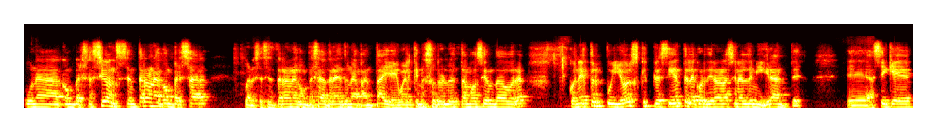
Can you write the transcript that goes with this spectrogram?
una conversación, se sentaron a conversar, bueno, se sentaron a conversar a través de una pantalla, igual que nosotros lo estamos haciendo ahora, con Héctor Puyols, que es presidente de la Coordinadora Nacional de Migrantes. Eh, así que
